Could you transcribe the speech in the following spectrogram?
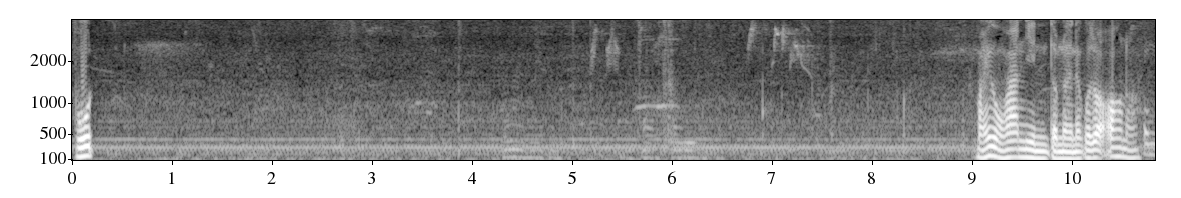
Phút máy của Hoan nhìn tầm này nó có rõ không nó Không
